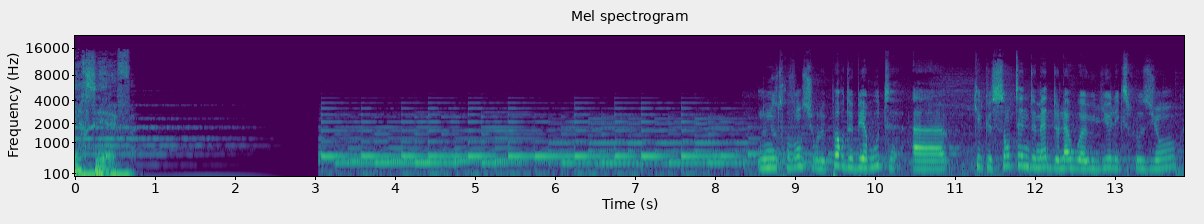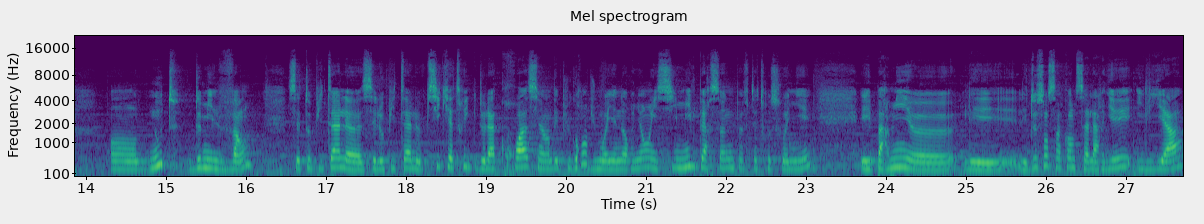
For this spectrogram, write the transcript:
RCF. Nous nous trouvons sur le port de Beyrouth, à quelques centaines de mètres de là où a eu lieu l'explosion en août 2020. Cet hôpital, euh, c'est l'hôpital psychiatrique de la Croix, c'est un des plus grands du Moyen-Orient. Ici, 1000 personnes peuvent être soignées. Et parmi euh, les, les 250 salariés, il y a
